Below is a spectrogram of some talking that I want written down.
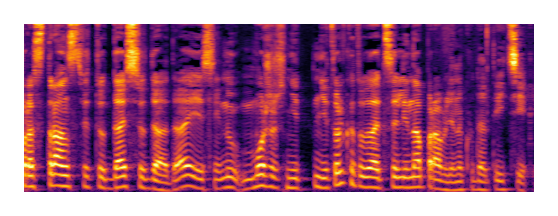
пространстве туда-сюда, да, если, ну, можешь не, не только туда целенаправленно куда-то идти,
